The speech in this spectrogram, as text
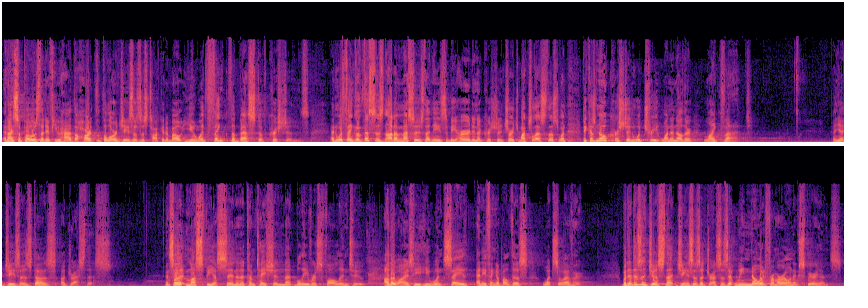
And I suppose that if you had the heart that the Lord Jesus is talking about, you would think the best of Christians and would think that this is not a message that needs to be heard in a Christian church, much less this one, because no Christian would treat one another like that. And yet, Jesus does address this. And so it must be a sin and a temptation that believers fall into. Otherwise, he, he wouldn't say anything about this whatsoever. But it isn't just that Jesus addresses it, we know it from our own experience.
